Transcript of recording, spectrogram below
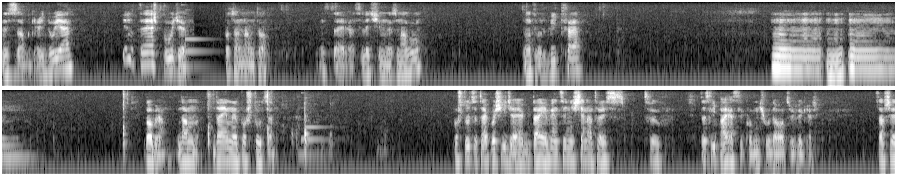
zupgrade'uję. I też pójdzie. Po co nam to? Więc teraz lecimy znowu. Otwórz bitwę. Mm, mm, mm. Dobra, dam, dajemy po sztuce. Po sztuce to jakoś idzie. Jak daje więcej niż siena, to jest. To, to jest lipa. Raz tylko mi się udało coś wygrać. Zawsze,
